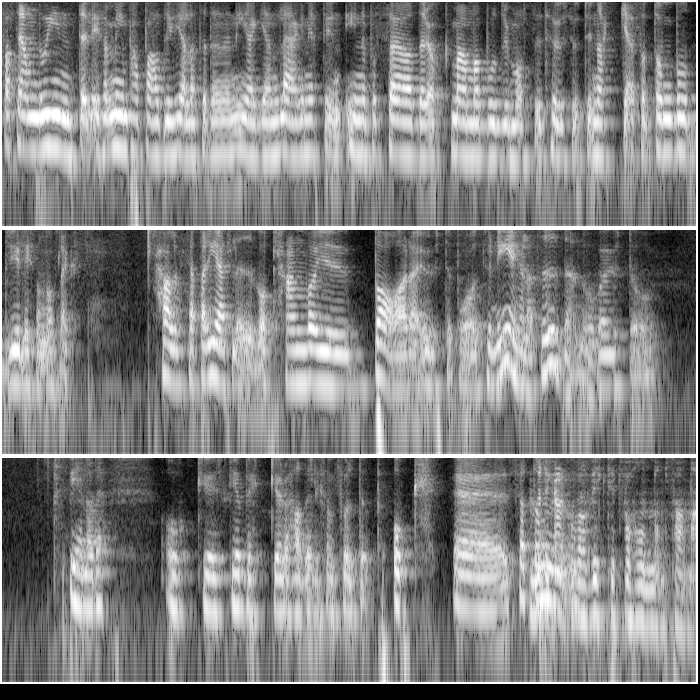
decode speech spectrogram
fast ändå inte. Liksom. Min pappa hade ju hela tiden en egen lägenhet in, inne på Söder och mamma bodde ju oss i ett hus ute i Nacka. Så att de bodde ju liksom någon slags halvseparerat liv och han var ju bara ute på turné hela tiden och var ute och spelade och eh, skrev böcker och hade liksom fullt upp. Och, eh, så att Men de, det kanske var viktigt för honom, Sanna.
